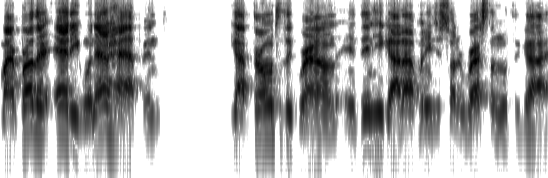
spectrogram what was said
my brother Eddie, when that happened, he got thrown to the ground, and then he got up and he just started wrestling with the guy.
